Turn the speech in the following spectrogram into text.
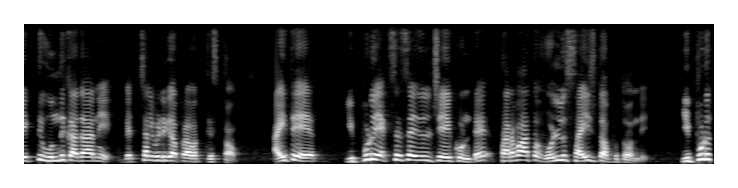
శక్తి ఉంది కదా అని వెచ్చలవిడిగా ప్రవర్తిస్తాం. అయితే ఇప్పుడు ఎక్సర్సైజులు చేయకుంటే తర్వాత ఒళ్ళు సైజు తప్పుతోంది. ఇప్పుడు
